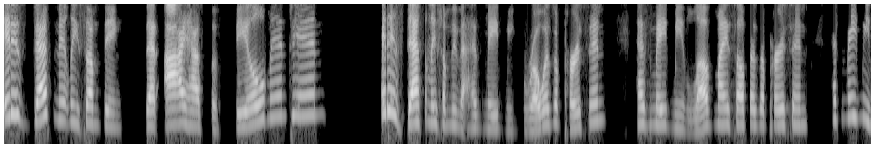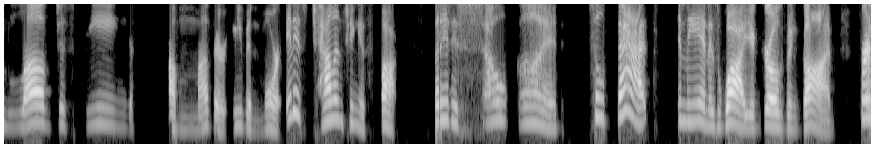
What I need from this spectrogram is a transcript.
it is definitely something that I have fulfillment in. It is definitely something that has made me grow as a person, has made me love myself as a person, has made me love just being a mother even more. It is challenging as fuck, but it is so good. So that, in the end, is why your girl's been gone for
